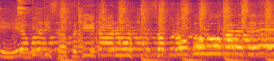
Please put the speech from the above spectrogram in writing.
એ અમારી શક્તિ તારું સપનું પૂરું કરશે.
